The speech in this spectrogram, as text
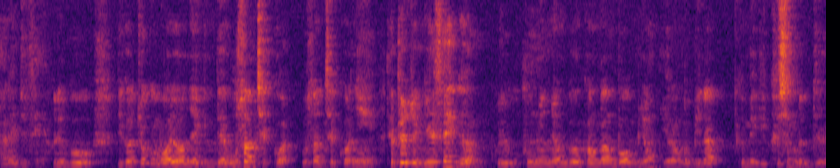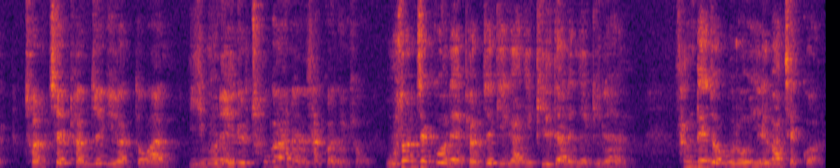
안 해주세요. 그리고 이건 조금 어려운 얘기인데 우선 채권, 우선 채권이 대표적인 게 세금 그리고 국민연금, 건강보험료 이런 거 미납 금액이 크신 분들 전체 변제 기간 동안 2분의 1을 초과하는 사건인 경우 우선 채권의 변제 기간이 길다는 얘기는 상대적으로 일반 채권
